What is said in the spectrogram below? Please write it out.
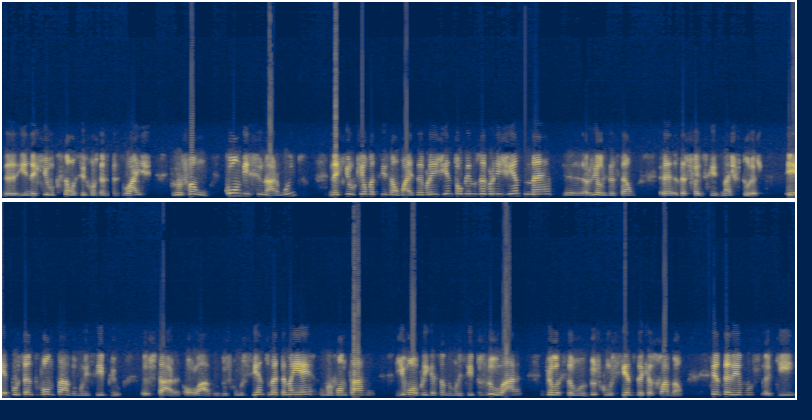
e naquilo que são as circunstâncias atuais que nos vão condicionar muito naquilo que é uma decisão mais abrangente ou menos abrangente na uh, realização das feiras quinzenais futuras. É, portanto, vontade do município estar ao lado dos comerciantes, mas também é uma vontade e uma obrigação do município zelar pela saúde dos comerciantes daqueles que lá vão. Tentaremos aqui,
